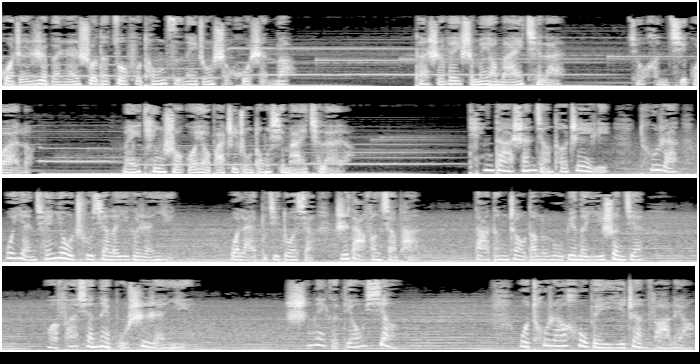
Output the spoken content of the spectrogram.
或者日本人说的作父童子那种守护神吧，但是为什么要埋起来，就很奇怪了。没听说过要把这种东西埋起来呀。听大山讲到这里，突然我眼前又出现了一个人影，我来不及多想，直打方向盘。大灯照到了路边的一瞬间，我发现那不是人影，是那个雕像。我突然后背一阵发凉。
